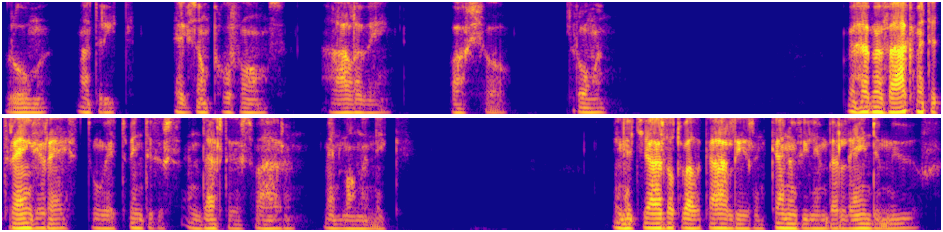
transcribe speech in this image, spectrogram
Rome, Madrid, Aix-en-Provence, Halewijn, Warschau, Drongen. We hebben vaak met de trein gereisd toen wij twintigers en dertigers waren, mijn man en ik. In het jaar dat we elkaar leerden kennen viel in Berlijn de muur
